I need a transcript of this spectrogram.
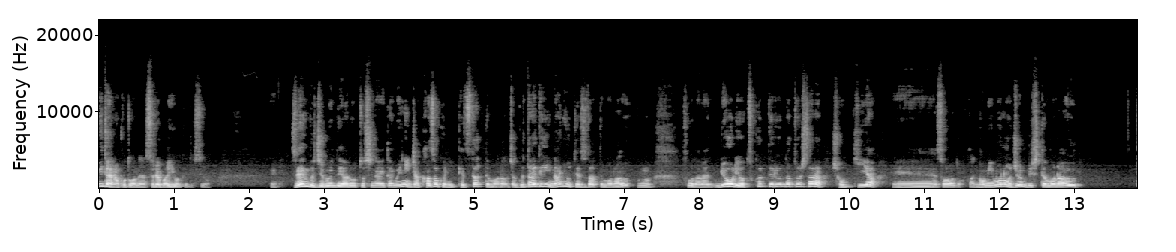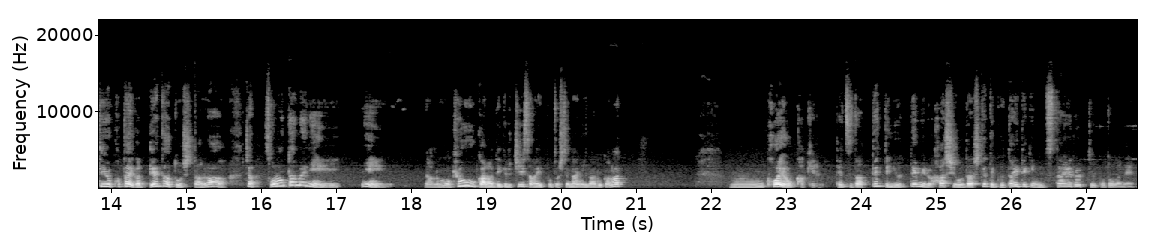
みたいなことをねすればいいわけですよ。全部自分でやろうとしないためにじゃあ家族に手伝ってもらう。じゃあ具体的に何を手伝ってもらう、うん、そうだな。料理を作ってるんだとしたら食器や、えー、その他飲み物を準備してもらう。っていう答えが出たとしたらじゃあそのためににあのもう今日からできる小さな一歩として何があるかなっうん声をかける手伝ってって言ってみる箸を出してって具体的に伝えるっていうことがね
